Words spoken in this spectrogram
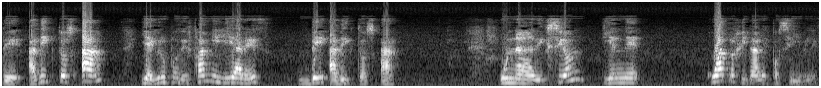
de adictos a y hay grupos de familiares de adictos a. Una adicción tiene cuatro finales posibles.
